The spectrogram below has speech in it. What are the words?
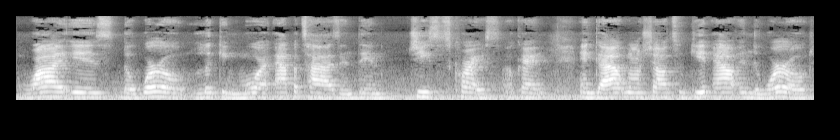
Why is the world looking more appetizing than Jesus Christ? Okay, and God wants y'all to get out in the world,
